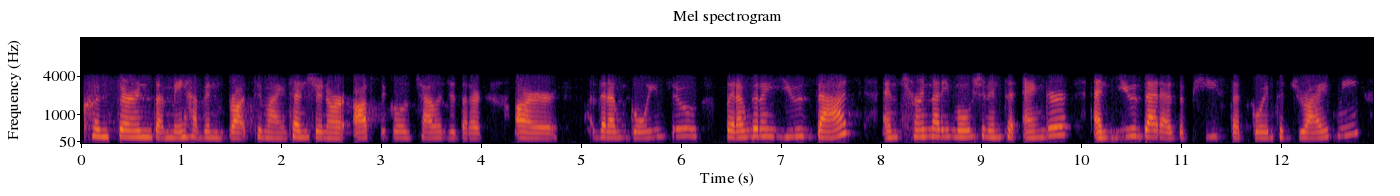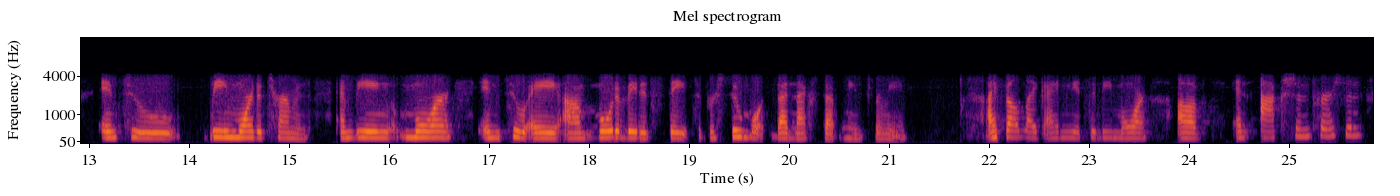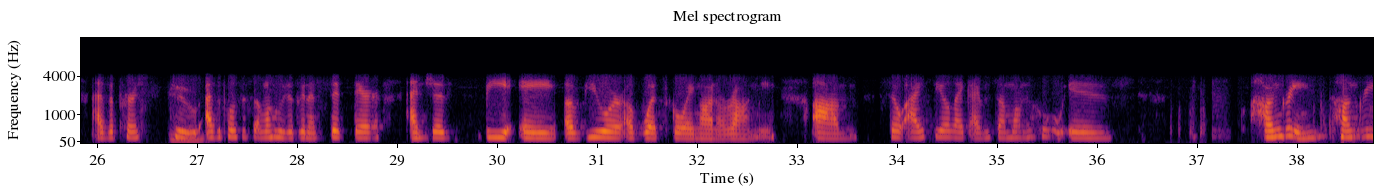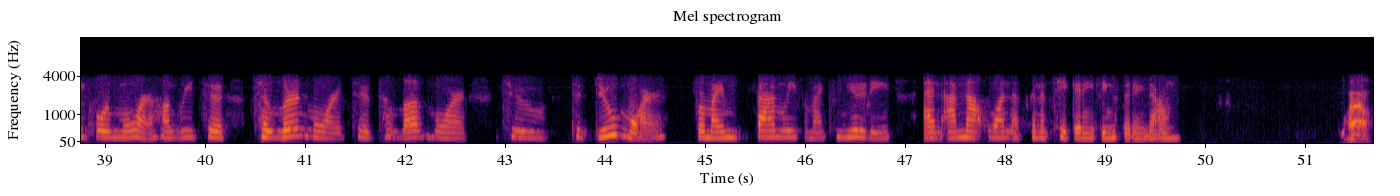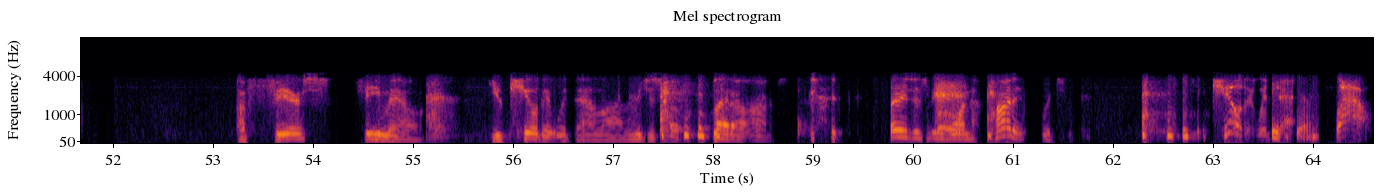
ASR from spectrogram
concerns that may have been brought to my attention or obstacles, challenges that are are that I'm going through, but I'm going to use that and turn that emotion into anger and use that as a piece that's going to drive me into being more determined and being more into a um, motivated state to pursue what that next step means for me. I felt like I needed to be more of an action person as a person to as opposed to someone who's just going to sit there and just be a a viewer of what's going on around me. Um, so I feel like I'm someone who is hungry, hungry for more, hungry to to learn more, to to love more, to to do more for my family, for my community, and I'm not one that's going to take anything sitting down. Wow. A fierce female, you killed it with that line. Let me just be flat out honest. Let me just be 100 with you. you killed it with that. Wow.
